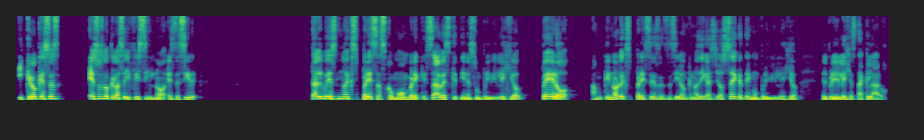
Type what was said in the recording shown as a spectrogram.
Y creo que eso es eso es lo que lo hace difícil, ¿no? Es decir, tal vez no expresas como hombre que sabes que tienes un privilegio, pero aunque no lo expreses, es decir, aunque no digas yo sé que tengo un privilegio, el privilegio está claro.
